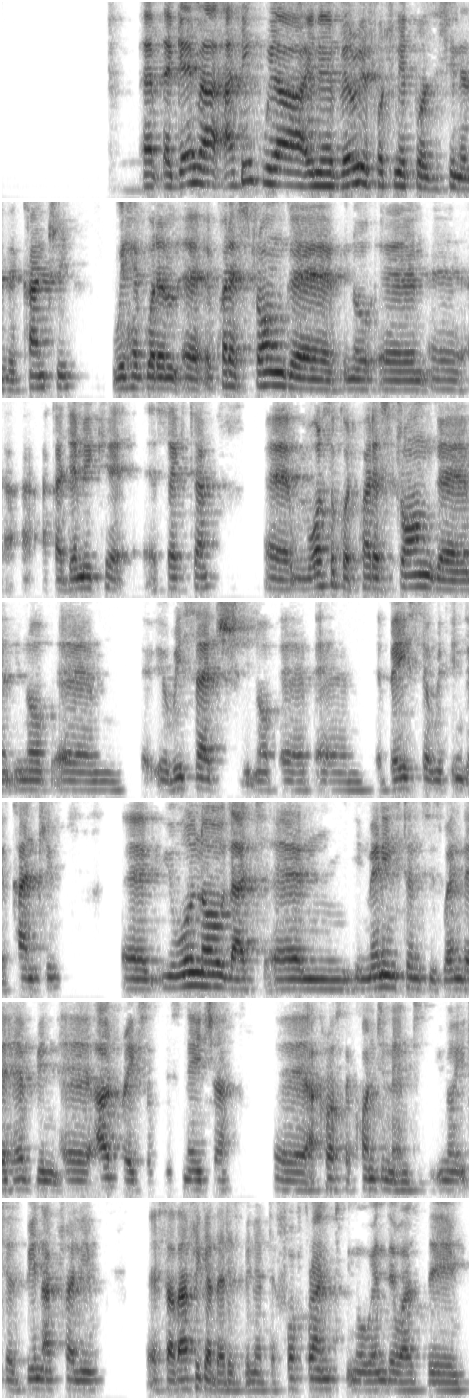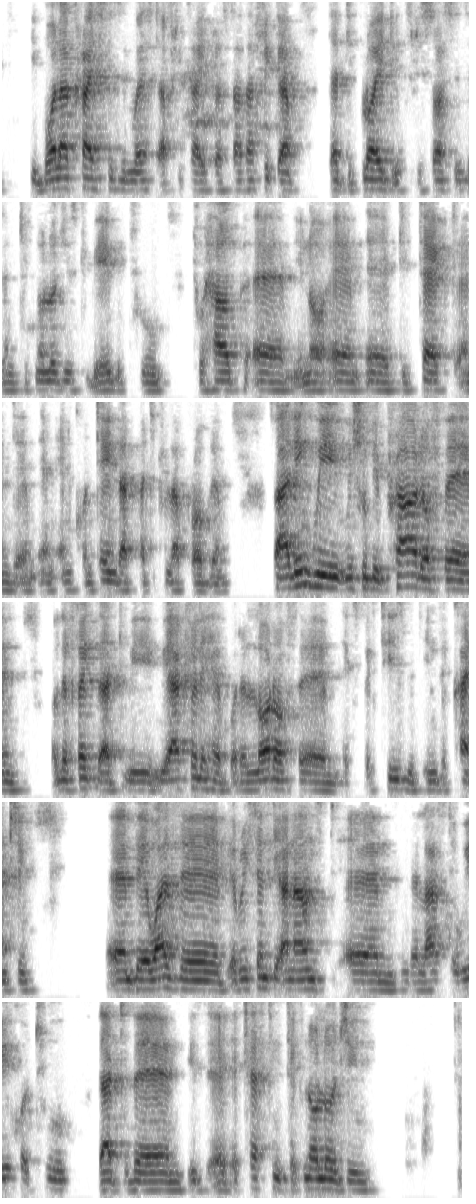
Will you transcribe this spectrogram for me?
Uh, again, I think we are in a very fortunate position as a country. We have got a, a quite a strong, uh, you know, um, uh, academic uh, sector. Uh, we've also got quite a strong, um, you know, um, research, you know, um, base within the country. you will know that um, in many instances, when there have been outbreaks of this nature across the continent, you know, it has been actually uh, South Africa that has been at the forefront. You know, when there was the Ebola crisis in West Africa, it was South Africa that deployed its resources and technologies to be able to to help, um, you know, um, uh, detect and, um, and, and contain that particular problem. So I think we, we should be proud of of the fact that we, we actually have got a lot of expertise within the country. There was a, recently announced in the last week or two that there is a, a testing technology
